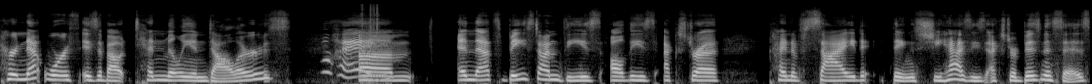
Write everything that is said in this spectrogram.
her net worth is about ten million dollars. Okay. Um, and that's based on these all these extra kind of side things she has these extra businesses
